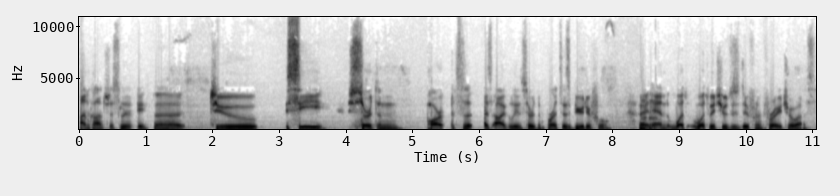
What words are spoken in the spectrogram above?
unconsciously uh, to see certain parts as ugly and certain parts as beautiful. Right? Mm-hmm. And what, what we choose is different for each of us.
